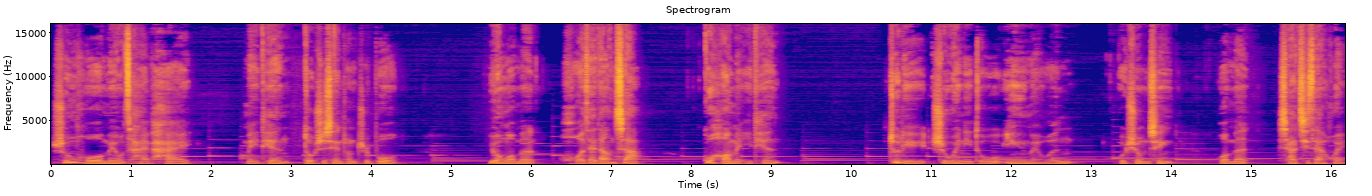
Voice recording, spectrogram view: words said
生活没有彩排，每天都是现场直播。愿我们活在当下，过好每一天。这里是为你读英语美文，我是永清，我们下期再会。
